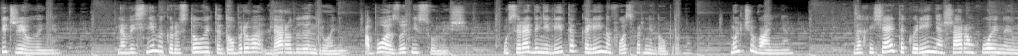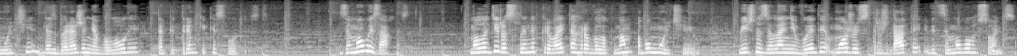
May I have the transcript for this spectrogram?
Підживлення. Навесні використовуйте добрива для рододендронів або азотні суміші. У середині літа калійно-фосфорні добрива. Мульчування. Захищайте коріння шаром хвойної мульчі для збереження вологи та підтримки кислотності. Зимовий захист. Молоді рослини вкривайте агроволокном або мульчею. Вічно-зелені види можуть страждати від зимового сонця,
